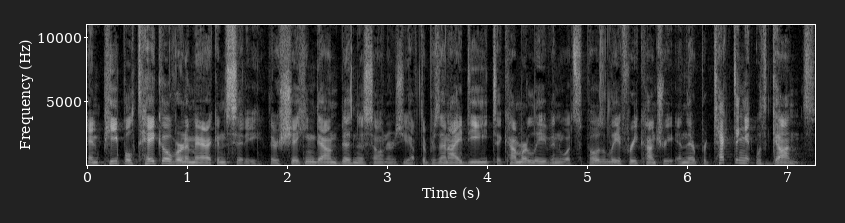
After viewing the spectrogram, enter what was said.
and people take over an American city, they're shaking down business owners, you have to present ID to come or leave in what's supposedly a free country, and they're protecting it with guns.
